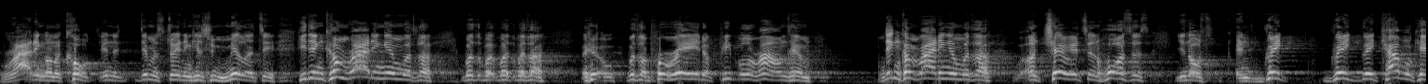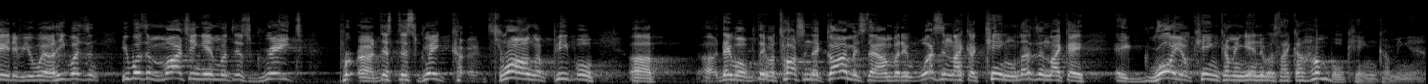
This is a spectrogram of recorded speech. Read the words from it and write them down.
riding on a colt, in demonstrating his humility. He didn't come riding in with a, with, with, with, with a, with a parade of people around him didn't come riding in with a, on chariots and horses, you know, and great, great, great cavalcade, if you will. He wasn't, he wasn't marching in with this great, uh, this, this great throng of people. Uh, uh, they, were, they were tossing their garments down, but it wasn't like a king, it wasn't like a, a royal king coming in. It was like a humble king coming in.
